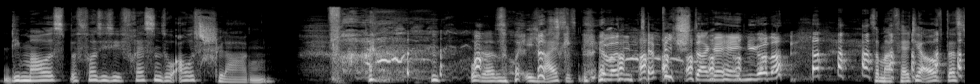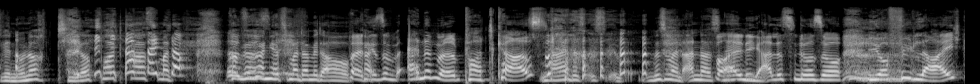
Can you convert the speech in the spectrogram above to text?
die Maus, bevor sie sie fressen, so ausschlagen. Oder so, ich weiß es nicht. Über die Teppichstange hängen, oder? Sag mal, fällt dir auf, dass wir nur noch Tier-Podcast machen? Komm, wir hören jetzt mal damit auf. Bei diesem Animal-Podcast. Nein, das ist, müssen wir ein anders Vor allen nennen. Dingen alles nur so, ja, vielleicht,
